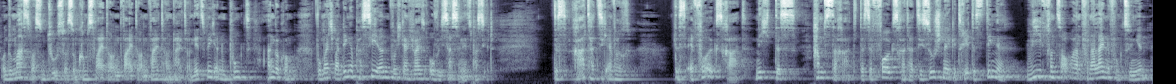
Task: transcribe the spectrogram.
Und du machst was und tust was und kommst weiter und weiter und weiter und weiter. Und jetzt bin ich an einem Punkt angekommen, wo manchmal Dinge passieren, wo ich gar nicht weiß, oh, wie ist das denn jetzt passiert? Das Rad hat sich einfach, das Erfolgsrad, nicht das Hamsterrad, das Erfolgsrad hat sich so schnell gedreht, dass Dinge wie von Zauberhand von alleine funktionieren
